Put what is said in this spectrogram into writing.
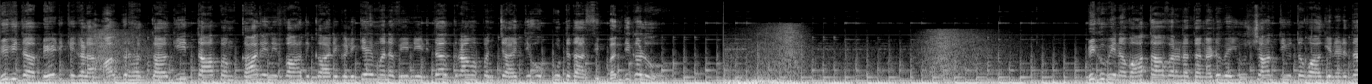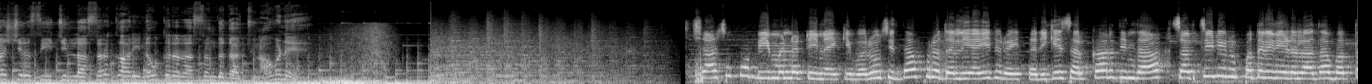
ವಿವಿಧ ಬೇಡಿಕೆಗಳ ಆಗ್ರಹಕ್ಕಾಗಿ ತಾಪಂ ಕಾರ್ಯನಿರ್ವಾಹಾಧಿಕಾರಿಗಳಿಗೆ ಮನವಿ ನೀಡಿದ ಗ್ರಾಮ ಪಂಚಾಯಿತಿ ಒಕ್ಕೂಟದ ಸಿಬ್ಬಂದಿಗಳು. ಬಿಗುವಿನ ವಾತಾವರಣದ ನಡುವೆಯೂ ಶಾಂತಿಯುತವಾಗಿ ನಡೆದ ಶಿರಸಿ ಜಿಲ್ಲಾ ಸರಕಾರಿ ನೌಕರರ ಸಂಘದ ಚುನಾವಣೆ. ಶಾಸಕ ಭೀಮಣ್ಣ ಟಿ ನಾಯ್ಕ ಇವರು ಸಿದ್ದಾಪುರದಲ್ಲಿ ಐದು ರೈತರಿಗೆ ಸರ್ಕಾರದಿಂದ ಸಬ್ಸಿಡಿ ರೂಪದಲ್ಲಿ ನೀಡಲಾದ ಭತ್ತ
